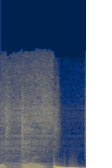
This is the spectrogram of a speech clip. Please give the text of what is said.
it was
